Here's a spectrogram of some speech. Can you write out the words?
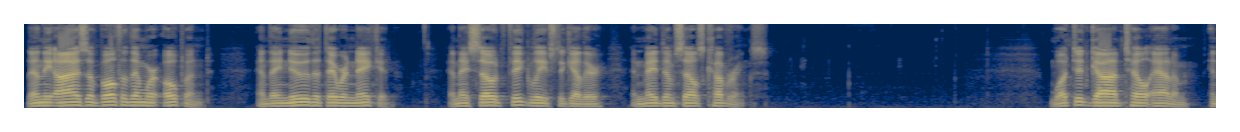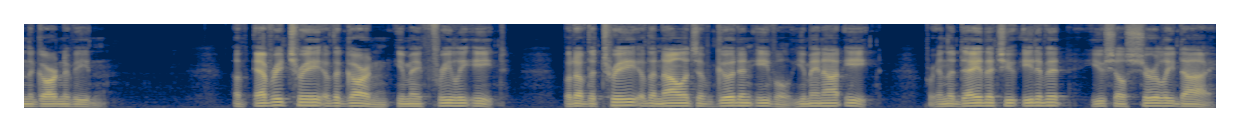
Then the eyes of both of them were opened, and they knew that they were naked, and they sewed fig leaves together and made themselves coverings. What did God tell Adam in the Garden of Eden? Of every tree of the garden you may freely eat, but of the tree of the knowledge of good and evil you may not eat, for in the day that you eat of it you shall surely die.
